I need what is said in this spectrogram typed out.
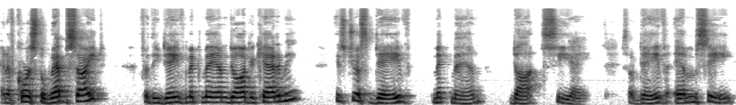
And of course, the website for the Dave McMahon Dog Academy is just davemcmahon.ca. So Dave, M C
